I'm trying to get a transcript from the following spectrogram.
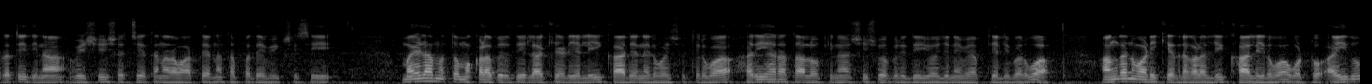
ಪ್ರತಿದಿನ ವಿಶೇಷ ಚೇತನರ ವಾರ್ತೆಯನ್ನು ತಪ್ಪದೇ ವೀಕ್ಷಿಸಿ. ಮಹಿಳಾ ಮತ್ತು ಮಕ್ಕಳ ಅಭಿವೃದ್ಧಿ ಇಲಾಖೆ ಅಡಿಯಲ್ಲಿ ಕಾರ್ಯನಿರ್ವಹಿಸುತ್ತಿರುವ ಹರಿಹರ ತಾಲೂಕಿನ ಶಿಶು ಅಭಿವೃದ್ಧಿ ಯೋಜನೆ ವ್ಯಾಪ್ತಿಯಲ್ಲಿ ಬರುವ ಅಂಗನವಾಡಿ ಕೇಂದ್ರಗಳಲ್ಲಿ ಖಾಲಿ ಇರುವ ಒಟ್ಟು ಐದು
